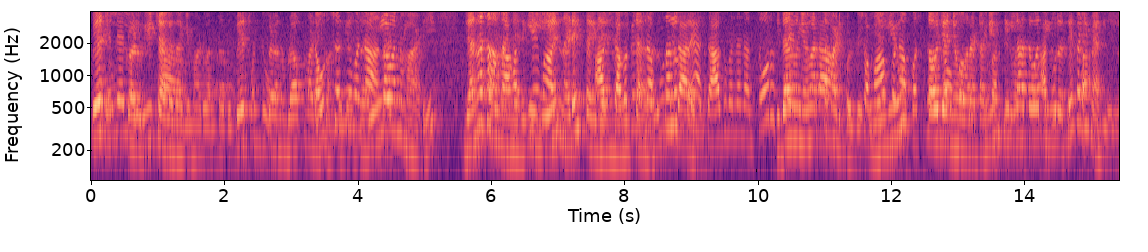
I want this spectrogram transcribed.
ಫೇಸ್ಬುಕ್ಗಳು ರೀಚ್ ಆಗದಾಗಿ ಮಾಡುವಂತದ್ದು ಫೇಸ್ಬುಕ್ಗಳನ್ನು ಬ್ಲಾಕ್ ಮಾಡಿಸುವಂತದ್ದು ಎಲ್ಲವನ್ನು ಮಾಡಿ ಜನಸಾಮಾನ್ಯರಿಗೆ ಏನ್ ನಡೀತಾ ಇದೆ ಜಾಗವನ್ನ ಇದನ್ನು ನೀವು ಅರ್ಥ ಮಾಡಿಕೊಳ್ಬೇಕು. ಸೌಜನ್ಯ ಹೋರಾಟ ನಿಂತಿಲ್ಲ ಅಥವಾ ತೀವ್ರತೆ ಕಡಿಮೆ ಆಗ್ಲಿಲ್ಲ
